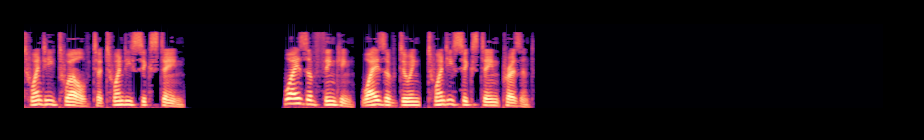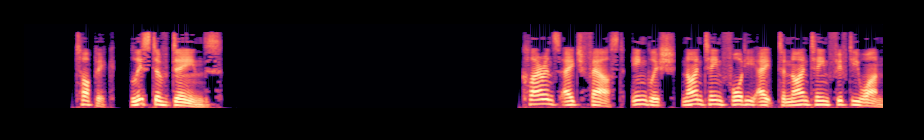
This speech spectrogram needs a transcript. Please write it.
2012 to 2016 Ways of Thinking, Ways of Doing 2016 present Topic List of deans Clarence H. Faust, English, 1948 to 1951.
